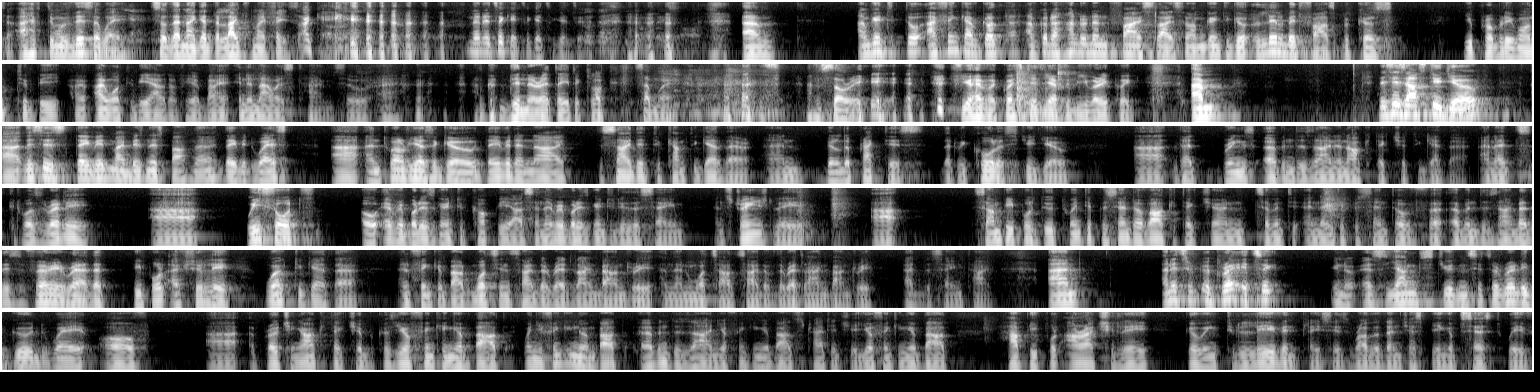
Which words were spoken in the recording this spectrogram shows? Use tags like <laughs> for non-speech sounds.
So I have to move this away, so then I get the light in my face. Okay. <laughs> no, no, it's okay, it's okay, it's okay. It's okay. <laughs> um, I'm going to talk, I think I've got, I've got 105 slides, so I'm going to go a little bit fast because you probably want to be, I, I, want to be out of here by in an hour's time. So uh, <laughs> I've got dinner at 8 o'clock somewhere. <laughs> I'm sorry. <laughs> if you have a question, you have to be very quick. Um, this is our studio. Uh, this is David, my business partner, David West. Uh, and 12 years ago, David and I decided to come together and build a practice that we call a studio uh, that brings urban design and architecture together. And it's, it was really, uh, we thought, oh, everybody's going to copy us and everybody's going to do the same. And strangely, uh, some people do 20% of architecture and 70 and 80% of uh, urban design, but it's very rare that people actually work together and think about what's inside the red line boundary and then what's outside of the red line boundary at the same time. And and it's a, great, it's a, you know, as young students, it's a really good way of uh, approaching architecture because you're thinking about, when you're thinking about urban design, you're thinking about strategy, you're thinking about how people are actually going to live in places rather than just being obsessed with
